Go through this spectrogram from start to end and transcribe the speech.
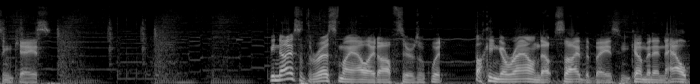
Just in case. It'd Be nice if the rest of my allied officers would quit fucking around outside the base and come in and help.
